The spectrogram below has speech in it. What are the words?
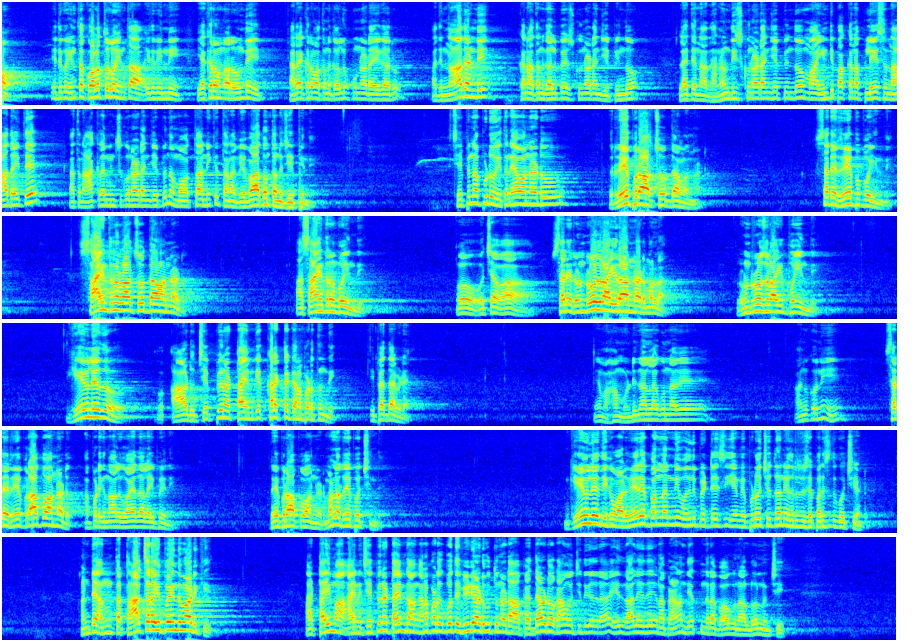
ఇదిగో ఇంత కొలతలో ఇంత ఇదిగో ఇన్ని ఎకరంన్నర ఉంది. అరెకరం అతను కలుపుకున్నాడు అయ్యగారు. అది నాదండి కానీ అతను కలిపేసుకున్నాడు అని చెప్పిందో లేకపోతే నా ధనం తీసుకున్నాడు అని చెప్పిందో మా ఇంటి పక్కన ప్లేస్ నాదైతే అతను ఆక్రమించుకున్నాడని చెప్పిందో మొత్తానికి తన వివాదం తను చెప్పింది. చెప్పినప్పుడు ఇతనేమన్నాడు రేపు రా చూద్దామన్నాడు సరే రేపు పోయింది. సాయంత్రం రా చూద్దామన్నాడు ఆ సాయంత్రం పోయింది. ఓ వచ్చావా? సరే రెండు రోజులు ఆగిరా అన్నాడు మళ్ళా. రెండు రోజులు ఆగిపోయింది ఏం లేదు. ఆడు చెప్పిన టైంకి కరెక్ట్గా కనపడుతుంది ఈ పెద్ద ఆవిడ ఏ మహా మొండిదానిలాగా ఉన్నావే అనుకొని సరే రేపు రాపో అన్నాడు. అప్పటికి నాలుగు వాయిదాలు అయిపోయినాయి. రేపు రాపో అన్నాడు. మళ్ళీ రేపు వచ్చింది. ఇంకేం లేదు ఇక వాడు వేరే పనులన్నీ వదిలిపెట్టేసి ఏం ఎప్పుడో చూద్దామని ఎదురు చూసే పరిస్థితికి వచ్చాడు. అంటే అంత టార్చర్ అయిపోయింది వాడికి. ఆ టైం ఆయన చెప్పిన టైంకి ఆమె కనపడకపోతే వీడియో అడుగుతున్నాడు. ఆ పెద్దవాడు ఒక ఆమె వచ్చింది కదరా ఏది రాలేదే నా ప్రాణం తీస్తుందిరా బాబు నాలుగు రోజుల నుంచి.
